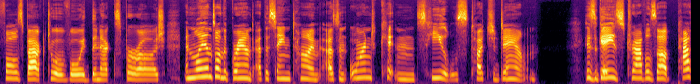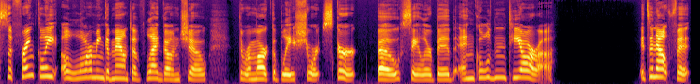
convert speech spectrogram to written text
falls back to avoid the next barrage and lands on the ground at the same time as an orange kitten's heels touch down. His gaze travels up past the frankly alarming amount of leg on show, the remarkably short skirt, bow, sailor bib, and golden tiara. It's an outfit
